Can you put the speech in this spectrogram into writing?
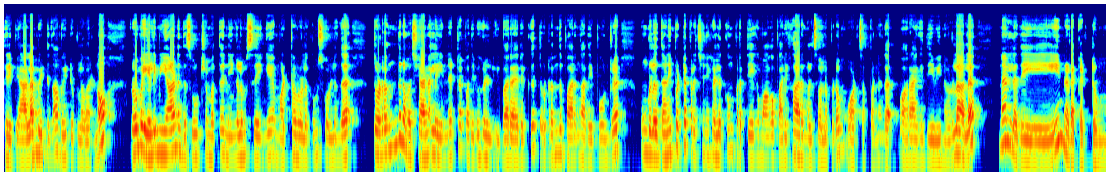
திருப்பி அலம்பிட்டு தான் வீட்டுக்குள்ளே வரணும். ரொம்ப எளிமையான இந்த சூட்சமத்தை நீங்களும் செய்யுங்க. மற்றவர்களுக்கும் சொல்லுங்கள் தொடர்ந்து நம்ம சேனலில் எண்ணற்ற பதிவுகள் வர இருக்கு. தொடர்ந்து பாருங்கள் அதே போன்ற உங்களுக்கு தனிப்பட்ட பிரச்சனைகளுக்கும் பிரத்யேகமாக பரிகாரங்கள் சொல்லப்படும். வாட்ஸ்அப் பண்ணுங்கள் வாராகி தேவியின் அருளால நல்லதே நடக்கட்டும்.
